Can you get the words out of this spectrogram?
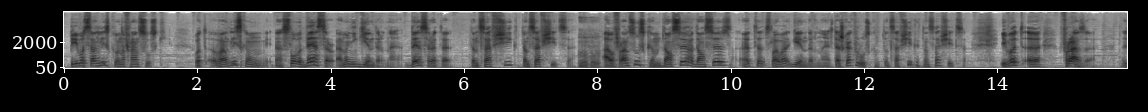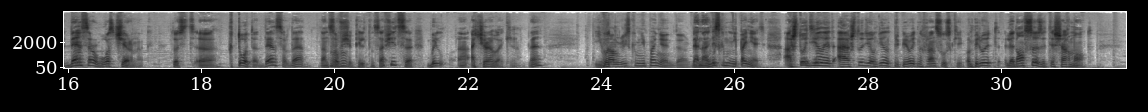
перевод с английского на французский. Вот в английском слово dancer, оно не гендерное. Dancer это танцовщик, танцовщица. А во французском danseur, danseuse — это слова гендерные. Так же, как в русском. Танцовщик и танцовщица. И вот э, фраза «dancer was charming». То есть э, кто-то, dancer, да, танцовщик или танцовщица, был э, очаровательным. Да? И На английском не понять, да. да, на английском не понять. А что делает, а что он делает при переводе на французский? Он переводит «La danseuse était charmante».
